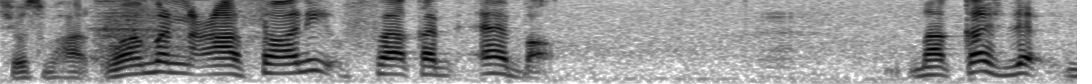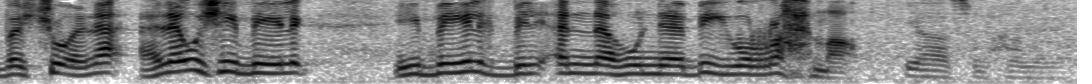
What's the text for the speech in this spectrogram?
شوف سبحان الله. ومن عصاني فقد أبى. ما قاش باش شو هنا هنا وش يبين لك؟ يبين لك بأنه نبي الرحمة. يا سبحان الله.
